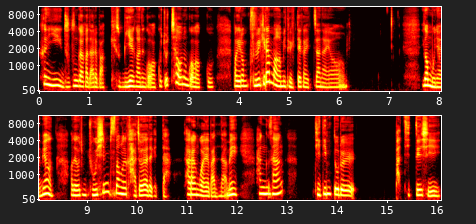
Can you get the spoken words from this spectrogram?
흔히 누군가가 나를 막 계속 미행하는 것 같고 쫓아오는 것 같고 막 이런 불길한 마음이 들 때가 있잖아요. 이건 뭐냐면 '아 내가 좀 조심성을 가져야 되겠다.' 사람과의 만남에 항상 디딤돌을 바 딛듯이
